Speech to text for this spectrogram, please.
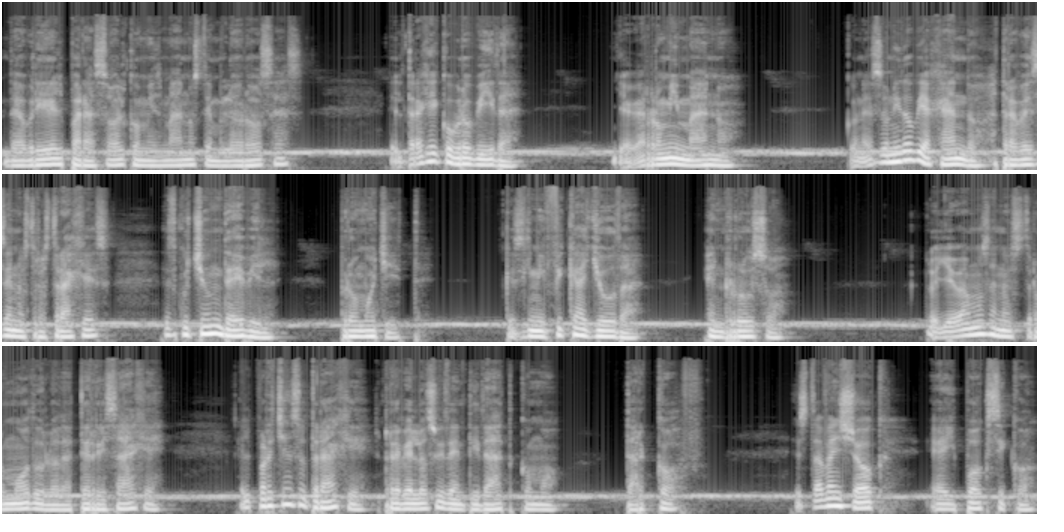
de abrir el parasol con mis manos temblorosas, el traje cobró vida y agarró mi mano. Con el sonido viajando a través de nuestros trajes, escuché un débil promojit, que significa ayuda en ruso. Lo llevamos a nuestro módulo de aterrizaje. El parche en su traje reveló su identidad como Tarkov. Estaba en shock e hipóxico.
